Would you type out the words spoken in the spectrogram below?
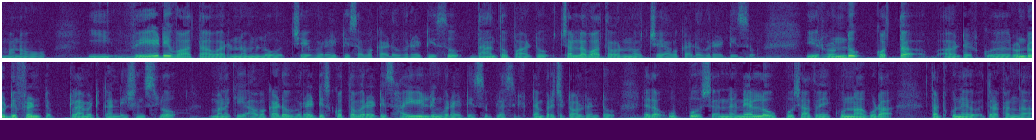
మనం ఈ వేడి వాతావరణంలో వచ్చే వెరైటీస్ అవకాడో వెరైటీస్ దాంతోపాటు చల్ల వాతావరణంలో వచ్చే అవకాడో వెరైటీస్ ఈ రెండు కొత్త అంటే రెండు డిఫరెంట్ క్లైమేట్ కండిషన్స్లో మనకి అవకాడో వెరైటీస్ కొత్త varieties high yielding varieties plus temperature tolerant లేదా ఉప్పు నెలలో ఉప్పు శాతం ఎక్కువ ఉన్నా కూడా తట్టుకునే రకంగా.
